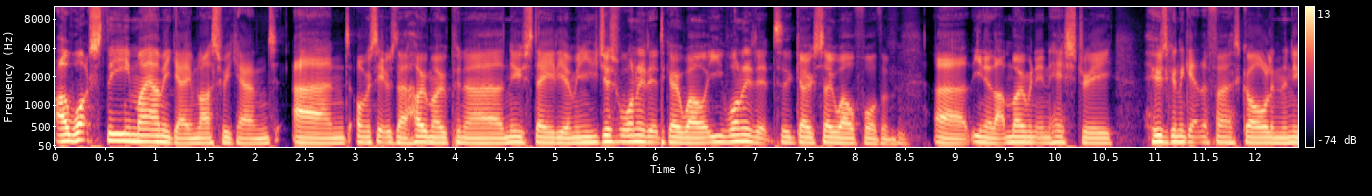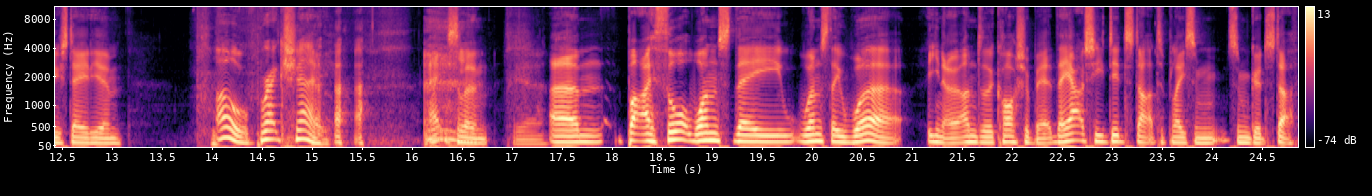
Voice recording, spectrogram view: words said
I watched the Miami game last weekend, and obviously it was their home opener, new stadium, and you just wanted it to go well. You wanted it to go so well for them. uh, you know that moment in history. Who's going to get the first goal in the new stadium? Oh, Brek Shea. Excellent. Yeah. Um, but I thought once they once they were you know under the cosh a bit, they actually did start to play some some good stuff.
